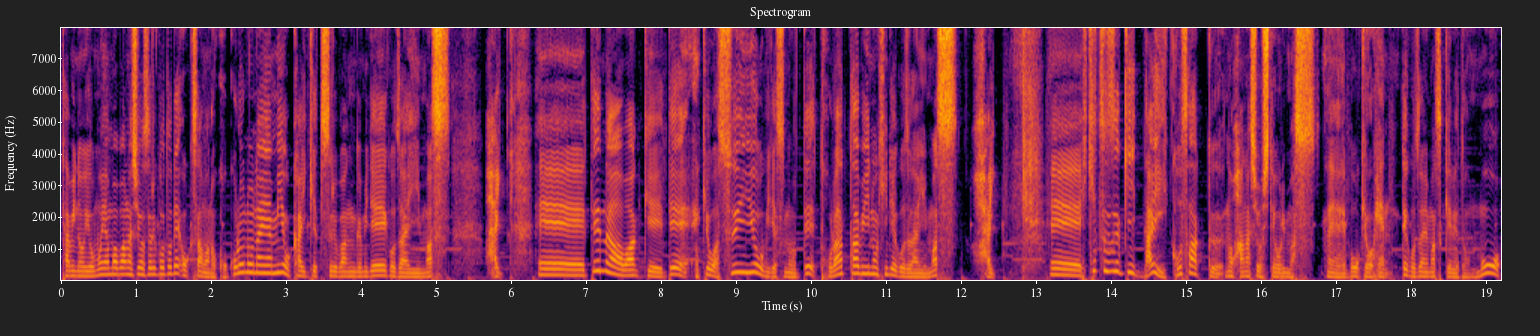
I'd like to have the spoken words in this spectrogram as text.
旅のよもやま話をすることで奥様の心の悩みを解決する番組でございます。はい。えー、てなわけで、今日は水曜日ですので、トラ旅の日でございます。はい。えー、引き続き第5作の話をしております。えー、望郷編でございますけれども、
